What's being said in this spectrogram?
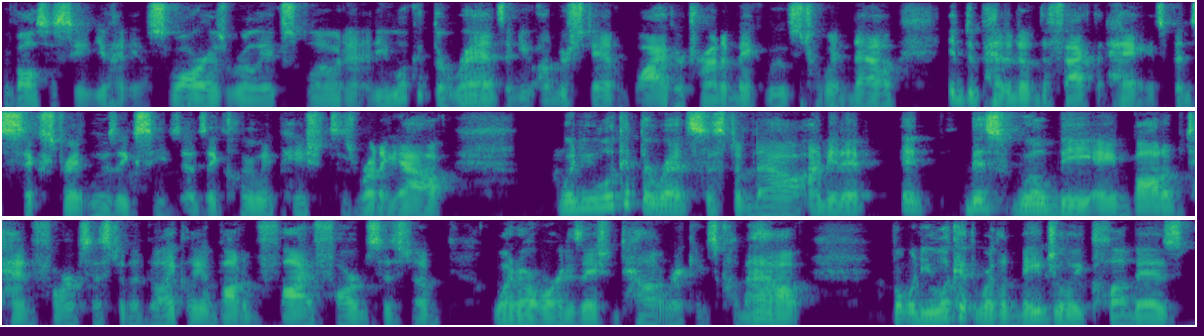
we've also seen Eugenio Suarez really explode. And you look at the Reds and you understand why they're trying to make moves to win now, independent of the fact that, hey, it's been six straight losing seasons and clearly patience is running out. When you look at the Red system now, I mean, it, it, this will be a bottom 10 farm system and likely a bottom five farm system when our organization talent rankings come out. But when you look at where the major league club is,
